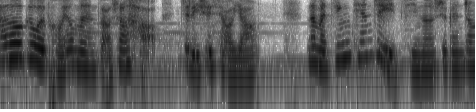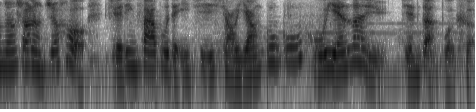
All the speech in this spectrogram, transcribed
Hello，各位朋友们，早上好，这里是小杨。那么今天这一期呢，是跟张张商量之后决定发布的一期小杨姑姑胡言乱语简短播客。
